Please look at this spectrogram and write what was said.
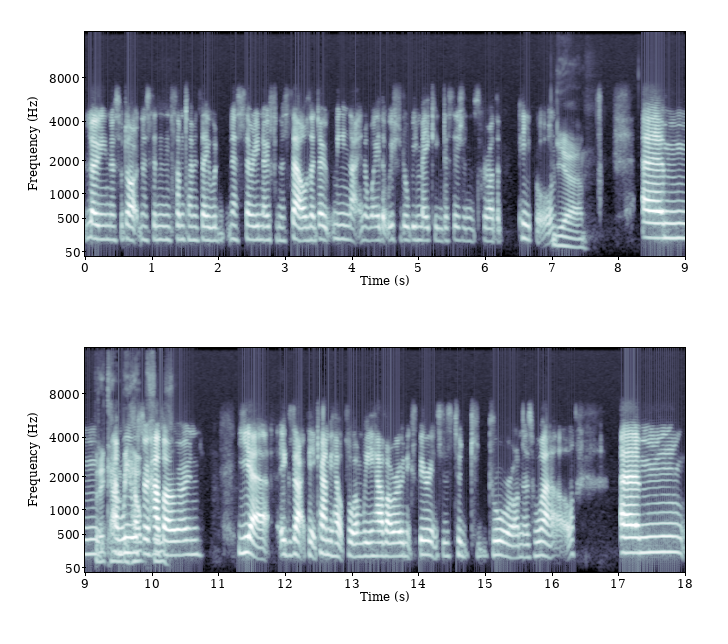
loneliness or darkness, then sometimes they would necessarily know for themselves. I don't mean that in a way that we should all be making decisions for other people. yeah Um, it can and we also have our own. Yeah, exactly. It can be helpful, and we have our own experiences to, to draw on as well. Um,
